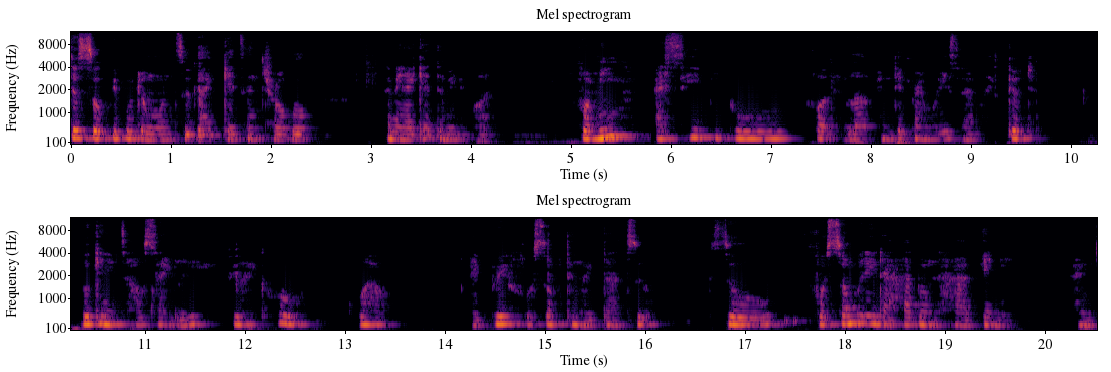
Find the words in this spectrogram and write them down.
Just so people don't want to like get in trouble I mean, I get the meaning, but for me, I see people fall in love in different ways, and I'm like, good. Looking it outsidely, I feel like, oh, wow, I pray for something like that too. So, for somebody that haven't had any, and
